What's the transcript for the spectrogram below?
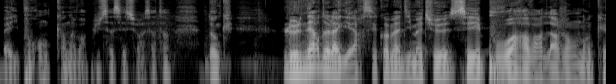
bah, ils pourront qu'en avoir plus, ça c'est sûr et certain. Donc, le nerf de la guerre, c'est comme a dit Mathieu, c'est pouvoir avoir de l'argent. Donc,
